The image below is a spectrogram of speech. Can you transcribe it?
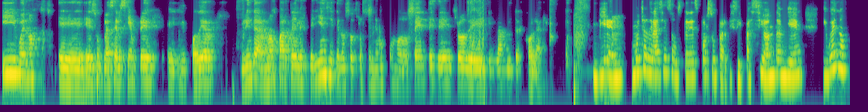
y bueno, eh, es un placer siempre eh, poder brindarnos parte de la experiencia que nosotros tenemos como docentes dentro del ámbito escolar. Bien, muchas gracias a ustedes por su participación también. Y bueno,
